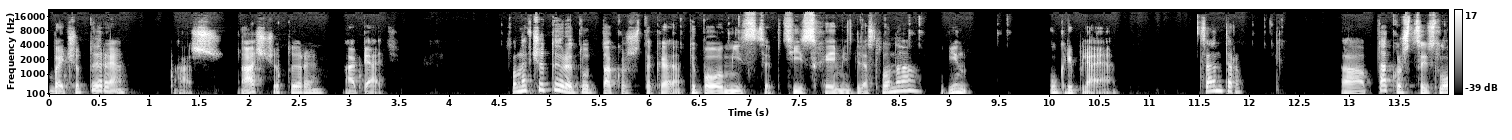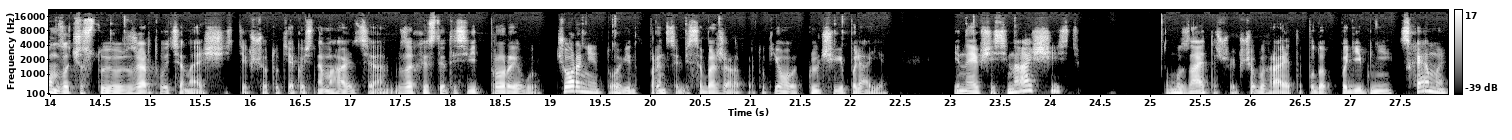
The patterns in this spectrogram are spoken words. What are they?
Б4, H, H4, А5. Слон F4 тут також таке типове місце в цій схемі для слона. Він укріпляє центр. Також цей слон зачастую жертвується на H6. Якщо тут якось намагаються захиститись від прориву чорні, то він, в принципі, себе жертвує. Тут його ключові поля є і на F6, і на H6. Тому знаєте, що якщо ви граєте подібні схеми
